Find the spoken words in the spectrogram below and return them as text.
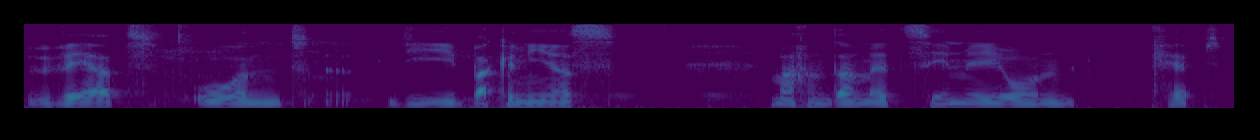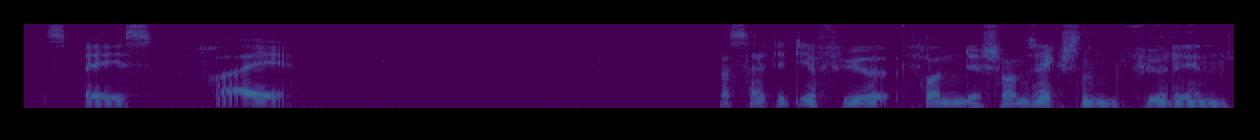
wert und die Buccaneers machen damit 10 Millionen Cap Space frei. Was haltet ihr für von Deshaun Jackson für den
